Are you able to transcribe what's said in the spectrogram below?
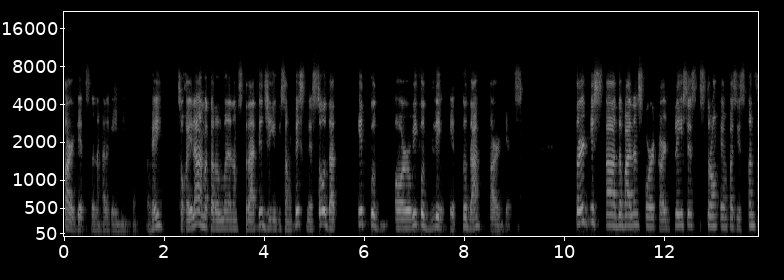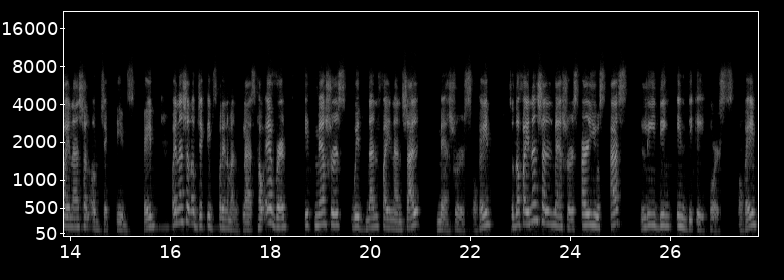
targets na nakalagay dito. Okay? So kailangan magkaroon muna ng strategy yung isang business so that it could or we could link it to the targets. Third is uh, the balance scorecard places strong emphasis on financial objectives. Okay? Financial objectives pa rin naman class. However, it measures with non-financial measures. Okay? So the financial measures are used as leading indicators. Okay?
